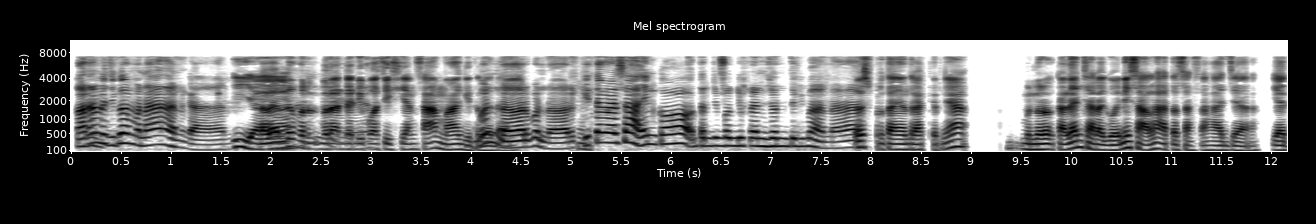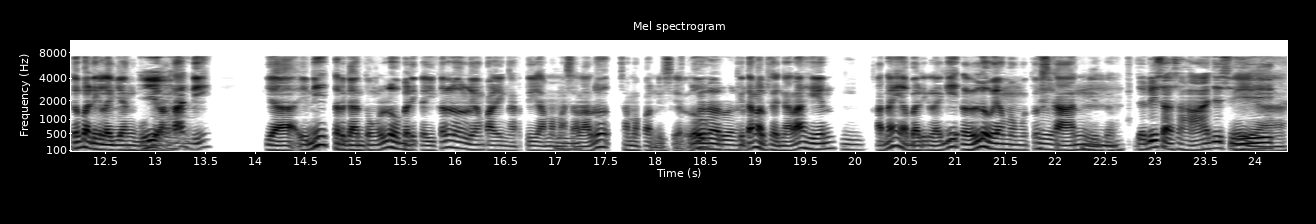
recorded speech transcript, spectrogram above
karena lu juga menahan kan Iya. kalian tuh ber- berada Iya. di posisi yang sama gitu loh, Dan. bener bener kita ngerasain kok terjebak di friendzone itu gimana terus pertanyaan terakhirnya menurut kalian cara gue ini salah atau sah sah aja ya itu balik lagi yang gue Iya. bilang tadi ya ini tergantung lu balik lagi ke lu lu yang paling ngerti sama masa lalu sama kondisi lu benar benar kita nggak bisa nyalahin Hmm. karena ya balik lagi lu yang memutuskan Iya. gitu Hmm. jadi sah sah aja sih iya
